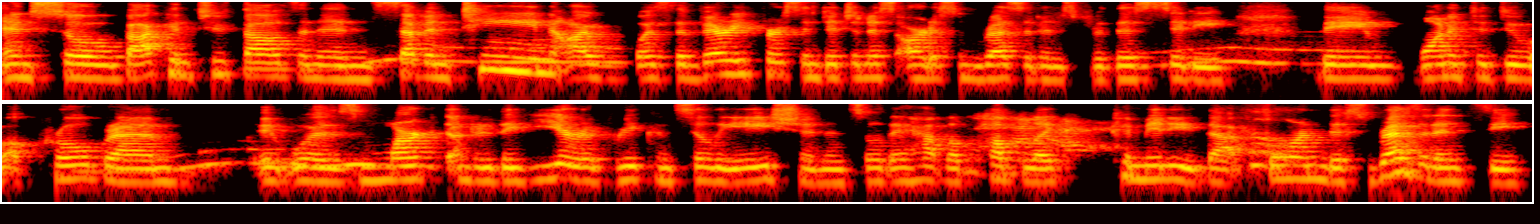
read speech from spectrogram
and so back in 2017, I was the very first Indigenous artist in residence for this city. They wanted to do a program. It was marked under the year of reconciliation. And so they have a public committee that formed this residency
